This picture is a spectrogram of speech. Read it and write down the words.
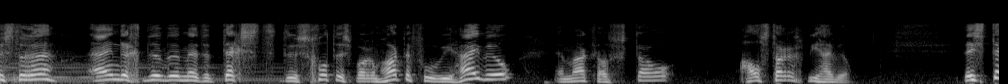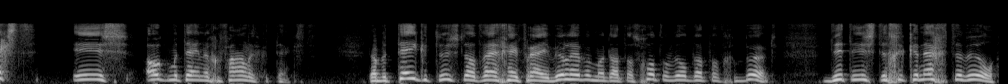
Gisteren eindigden we met de tekst: Dus God is barmhartig voor wie hij wil en maakt halstar, halstarrig wie hij wil. Deze tekst is ook meteen een gevaarlijke tekst. Dat betekent dus dat wij geen vrije wil hebben, maar dat als God wil dat dat gebeurt. Dit is de geknechte wil,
